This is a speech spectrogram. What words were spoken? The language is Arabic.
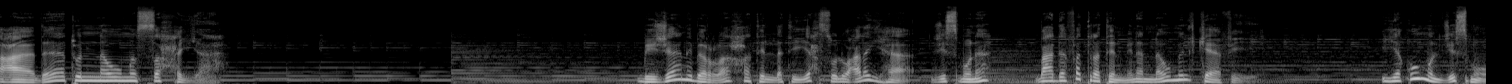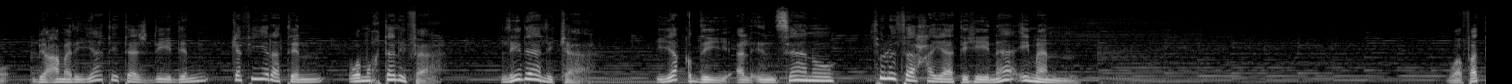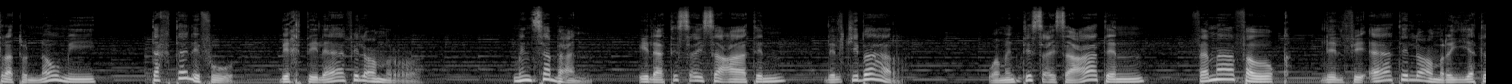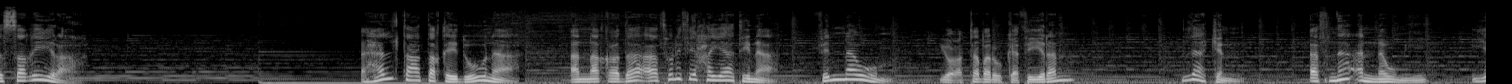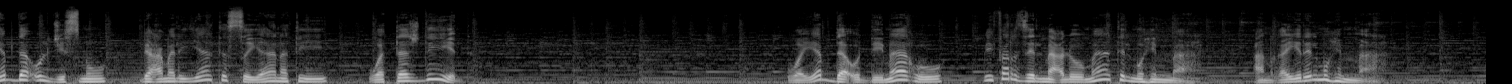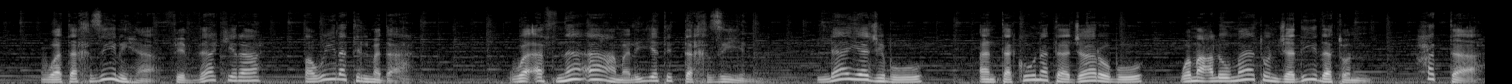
عادات النوم الصحية. بجانب الراحة التي يحصل عليها جسمنا بعد فترة من النوم الكافي يقوم الجسم بعمليات تجديد كثيرة ومختلفة. لذلك يقضي الإنسان ثلث حياته نائما. وفترة النوم تختلف باختلاف العمر. من سبع إلى تسع ساعات للكبار ومن تسع ساعات فما فوق للفئات العمرية الصغيرة. هل تعتقدون أن قضاء ثلث حياتنا في النوم يعتبر كثيرا؟ لكن أثناء النوم يبدأ الجسم بعمليات الصيانة والتجديد. ويبدأ الدماغ بفرز المعلومات المهمة عن غير المهمة وتخزينها في الذاكرة طويلة المدى. وأثناء عملية التخزين لا يجب أن تكون تجارب ومعلومات جديدة حتى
